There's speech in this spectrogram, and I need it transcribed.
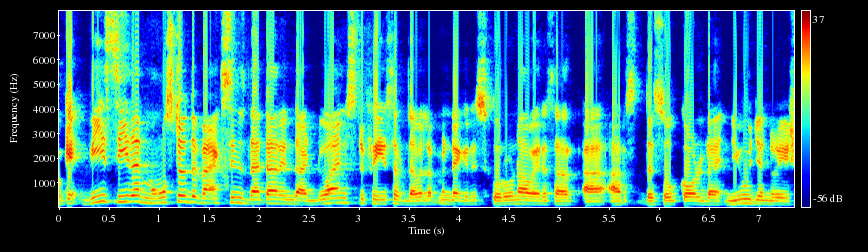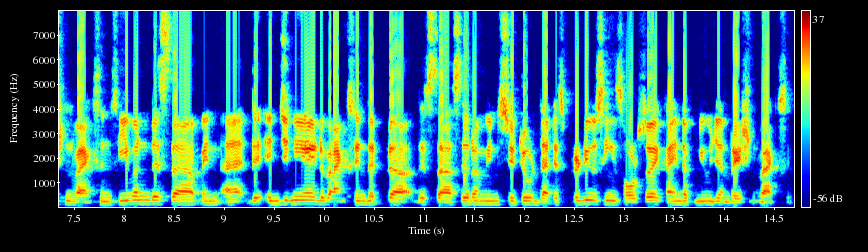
Okay, we see that most of the vaccines that are in the advanced phase of development against coronavirus are uh, are the so-called uh, new generation vaccines. Even this uh, in, uh, the engineered vaccine that uh, this uh, Serum Institute that is producing is also a kind of new generation vaccine.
